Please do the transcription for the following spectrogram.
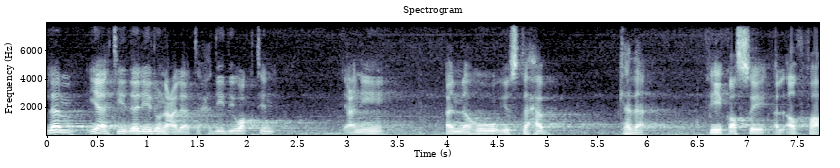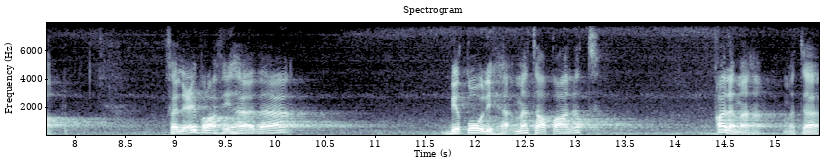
لم يأتي دليل على تحديد وقت يعني أنه يستحب كذا في قص الأظفار. فالعبرة في هذا بطولها متى طالت؟ قلمها متى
